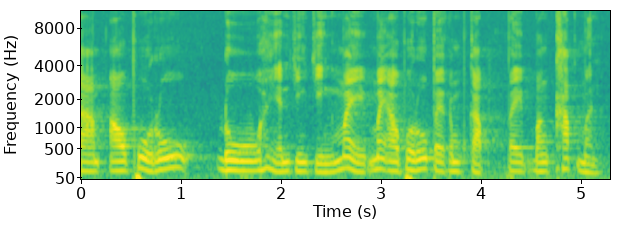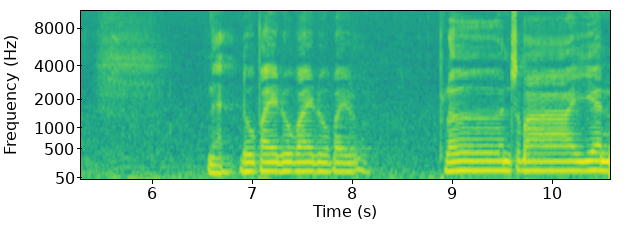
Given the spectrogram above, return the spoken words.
ตามเอาผู้รู้ดูให้เห็นจริง ๆ ไม่ไม่เอาผู้รู้ไปกำกับไปบังคับมันเนี่ยดูไปดูไปดูไปดูเพลินสบายเย็น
